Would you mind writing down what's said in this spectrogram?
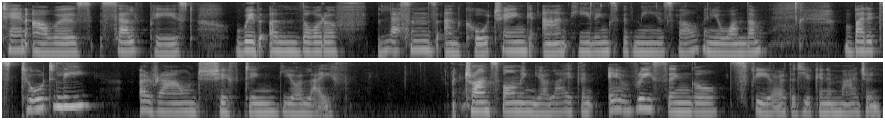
10 hours self paced with a lot of lessons and coaching and healings with me as well when you want them. But it's totally around shifting your life, transforming your life in every single sphere that you can imagine.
